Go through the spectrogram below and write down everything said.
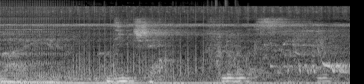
by DJ Flux.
